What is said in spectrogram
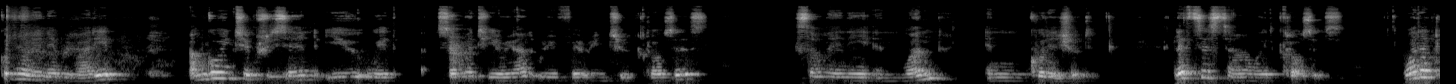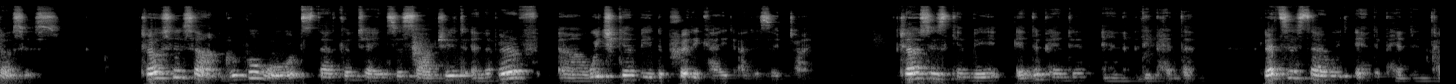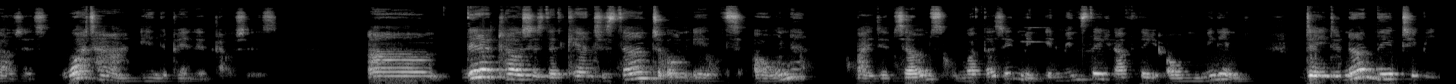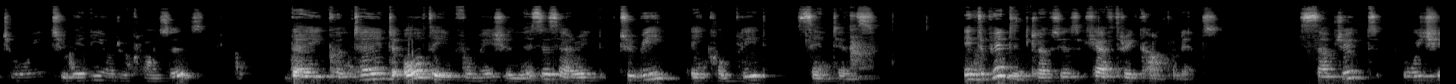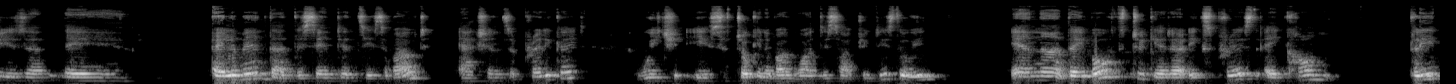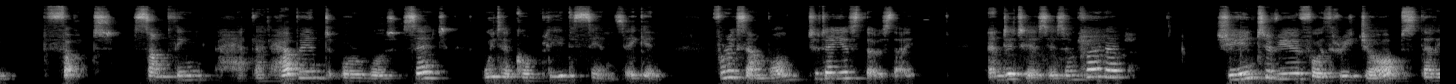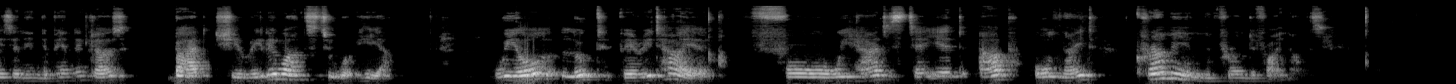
Good morning, everybody. I'm going to present you with some material referring to clauses, some any and one, and could and should. Let's start with clauses. What are clauses? Clauses are a group of words that contains a subject and a verb, uh, which can be the predicate at the same time. Clauses can be independent and dependent. Let's start with independent clauses. What are independent clauses? Um, there are clauses that can't stand on its own by themselves. What does it mean? It means they have their own meaning. They do not need to be joined to any other clauses. They contain all the information necessary to be a complete sentence. Independent clauses have three components subject, which is uh, the element that the sentence is about, actions and predicate, which is talking about what the subject is doing, and uh, they both together express a complete thought, something that happened or was said with a complete sense again. For example, today is Thursday, and it is on Friday. She interviewed for three jobs, that is an independent clause, but she really wants to work here. We all looked very tired, for we had stayed up all night cramming from the finals.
